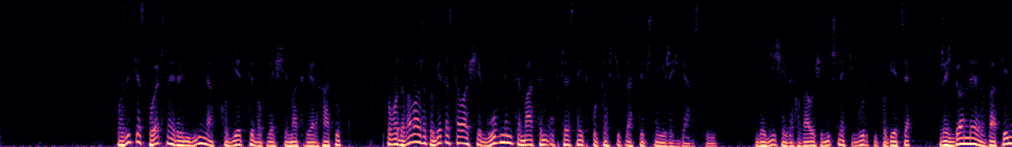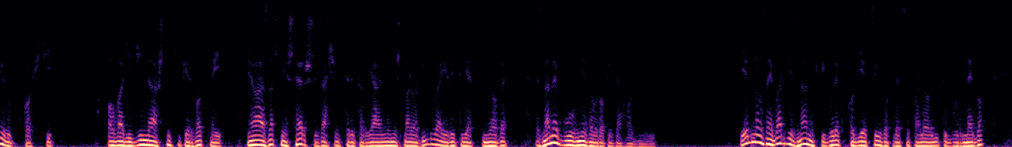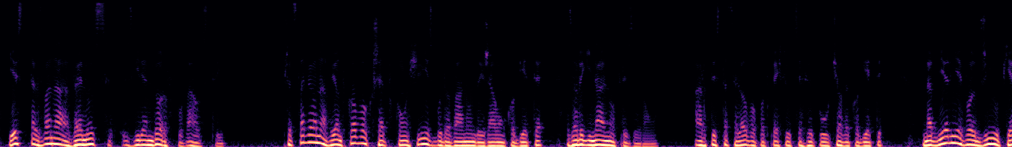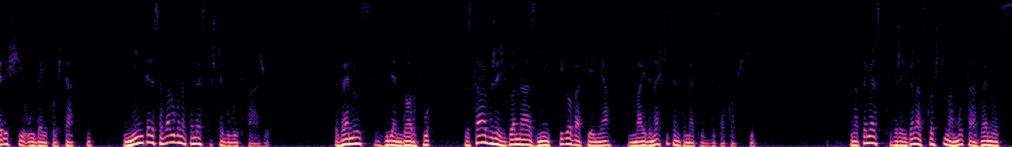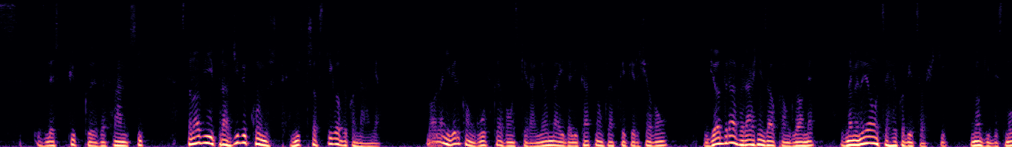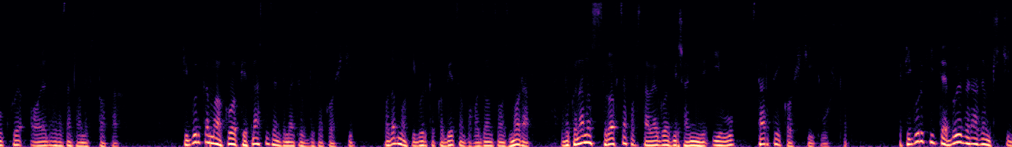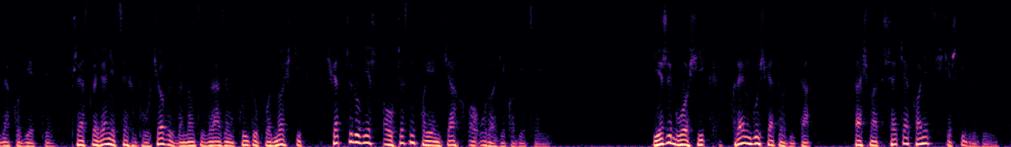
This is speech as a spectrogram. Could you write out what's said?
Pozycja społeczna i religijna kobiety w okresie matriarchatu spowodowała, że kobieta stała się głównym tematem ówczesnej twórczości plastycznej i rzeźbiarskiej. Do dzisiaj zachowały się liczne figurki kobiece rzeźbione w wapieniu lub w kości. Owa dziedzina sztuki pierwotnej miała znacznie szerszy zasięg terytorialny niż malowidła i ryty jaskiniowe, znane głównie w Europie Zachodniej. Jedną z najbardziej znanych figurek kobiecych z okresu paleolitu górnego jest tzw. Tak Wenus z Willendorfu w Austrii. Przedstawia ona wyjątkowo krzepką, silnie zbudowaną, dojrzałą kobietę z oryginalną fryzurą. Artysta celowo podkreślił cechy płciowe kobiety, nadmiernie wyolbrzymił piersi, uda i pośladki. Nie interesowały go natomiast szczegóły twarzy. Wenus z Willendorfu Została wyrzeźbiona z miękkiego wapienia, ma 11 cm wysokości. Natomiast wyrzeźbiona z kości mamuta Wenus z Les Pucs we Francji stanowi prawdziwy kunszt mistrzowskiego wykonania. Ma ona niewielką główkę, wąskie ramiona i delikatną klatkę piersiową, biodra wyraźnie zaokrąglone, znamionują cechy kobiecości, nogi wysmukłe o ledwo zaznaczonych stopach. Figurka ma około 15 cm wysokości. Podobną figurkę kobiecą pochodzącą z Moraw wykonano z surowca powstałego z mieszaniny iłu, startej kości i tłuszczu. Figurki te były wyrazem czci dla kobiety. Przejaskrawianie cech płciowych będących wyrazem kultu płodności świadczy również o ówczesnych pojęciach o urodzie kobiecej. Jerzy Głosik w kręgu światowita. Taśma trzecia, koniec ścieżki drugiej.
